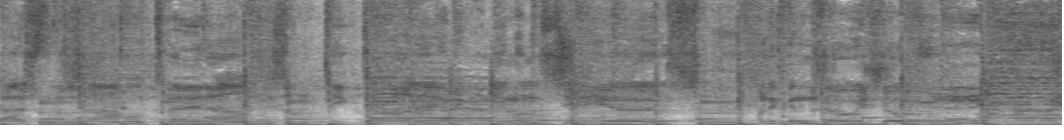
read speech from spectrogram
Altijd buitenshuis verzameld. Tweedehands antiek, dan heb ik niemand serieus, want ik ben sowieso uniek.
